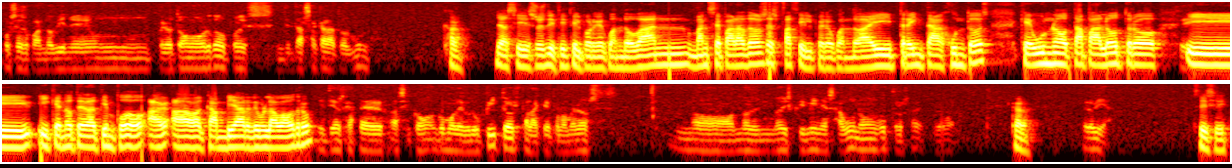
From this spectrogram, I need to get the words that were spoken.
pues eso, cuando viene un pelotón gordo, pues intentar sacar a todo el mundo. Claro. Ya sí, eso es difícil porque cuando van, van separados es fácil, pero cuando hay 30 juntos, que uno tapa al otro y, que no te da tiempo a, cambiar de un lado a otro. Y tienes que hacer así como, de grupitos para que por lo menos no, no, discrimines a uno u otro, ¿sabes? Pero bueno. Claro. Pero bien. Sí, sí.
